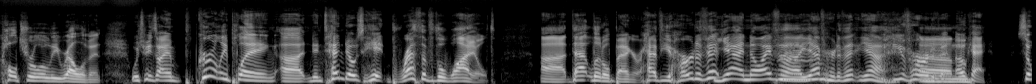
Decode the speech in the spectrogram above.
culturally relevant, which means I am currently playing uh, Nintendo's hit Breath of the Wild. Uh, that little banger. Have you heard of it? Yeah, no, I've uh, yeah, I've heard of it. Yeah, You've heard Um, of it. Okay. So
